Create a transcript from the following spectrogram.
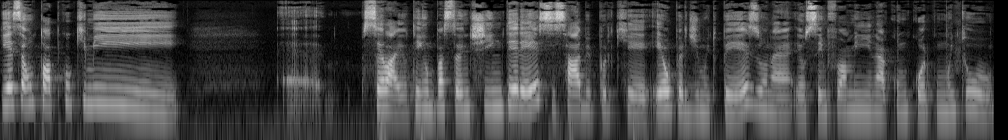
E esse é um tópico que me é, sei lá, eu tenho bastante interesse, sabe? Porque eu perdi muito peso, né? Eu sempre fui uma menina com um corpo muito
